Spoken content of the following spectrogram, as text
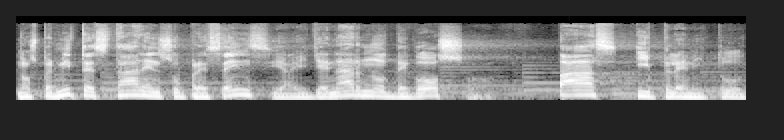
nos permite estar en su presencia y llenarnos de gozo, paz y plenitud.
